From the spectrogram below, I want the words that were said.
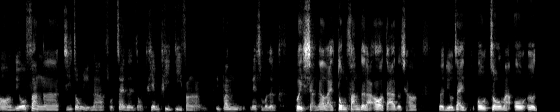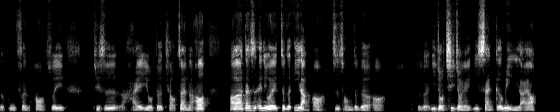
哦流放啊集中营啊所在的这种偏僻地方啊，一般没什么人会想要来东方的啦哦，大家都想要的留在欧洲嘛，欧二的部分哈，所以。其实还有得挑战的哈，好了，但是 anyway，这个伊朗哦，自从这个哦，这个一九七九年伊斯兰革命以来啊，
